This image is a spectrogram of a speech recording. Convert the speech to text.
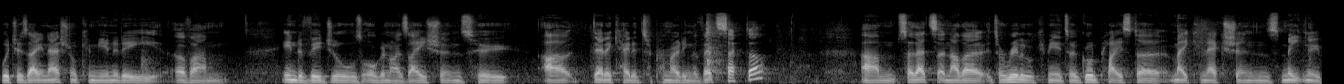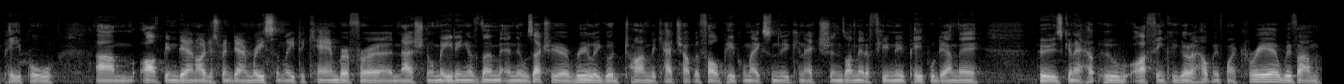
which is a national community of um, individuals, organisations who are dedicated to promoting the vet sector. Um, so that's another, it's a really good community, it's a good place to make connections, meet new people, um, I've been down, I just went down recently to Canberra for a national meeting of them and there was actually a really good time to catch up with old people, make some new connections. I met a few new people down there who's going to help, who I think are going to help me with my career with um,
